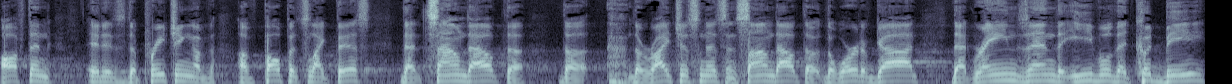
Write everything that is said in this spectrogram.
Often it is the preaching of, of pulpits like this that sound out the, the, the righteousness and sound out the, the Word of God that reins in the evil that could be.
